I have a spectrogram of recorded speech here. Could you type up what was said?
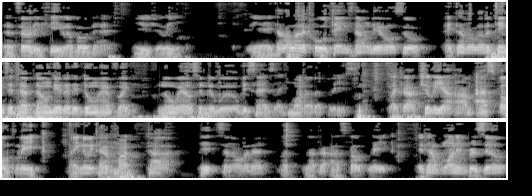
That's how they feel about that. Usually, yeah, it have a lot of cool things down there. Also, it have a lot of things it have down there that they don't have like nowhere else in the world besides like one other place. Like actually, a um, asphalt lake. I know it have mud, tar pits, and all of that, but not an asphalt lake. It have one in Brazil.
